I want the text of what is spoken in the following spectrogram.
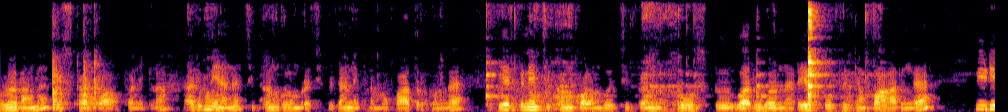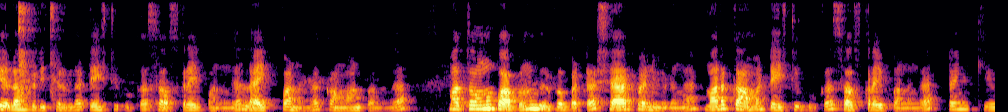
அவ்வளோதாங்க ஸ்டவ் ஆஃப் பண்ணிக்கலாம். அருமையான சிக்கன் குழம்பு ரெசிபி தான் இன்றைக்கி நம்ம பார்த்துருக்கோங்க. ஏற்கனவே சிக்கன் குழம்பு சிக்கன் ரோஸ்ட்டு வறுவல் நிறைய போட்டிருக்கேன் பாருங்கள் வீடியோ எல்லாம் பிடிச்சிருந்தால் டேஸ்டி குக்கர் சப்ஸ்கிரைப் பண்ணுங்கள் லைக் பண்ணுங்கள் கமெண்ட் பண்ணுங்கள் மற்றவங்களும் பார்க்கணும் விருப்பப்பட்டால் ஷேர் பண்ணிவிடுங்க. மறக்காமல் டேஸ்டி குக்கர் சப்ஸ்கிரைப் பண்ணுங்கள் தேங்க்யூ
